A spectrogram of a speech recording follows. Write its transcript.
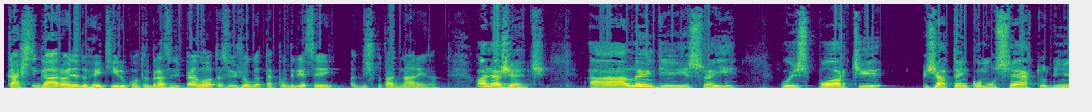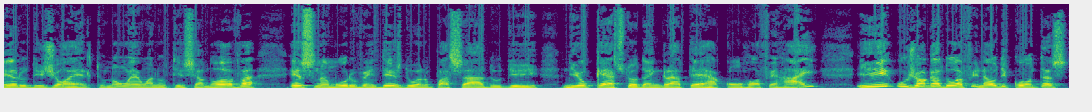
castigaram a Ilha do Retiro contra o Brasil de Pelotas e o jogo até poderia ser disputado na arena. Olha, gente, além disso aí, o esporte já tem como certo o dinheiro de Joelito. Não é uma notícia nova. Esse namoro vem desde o ano passado de Newcastle da Inglaterra com Hoffenheim e o jogador, afinal de contas,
